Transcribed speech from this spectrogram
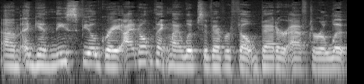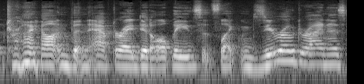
Um, again, these feel great. I don't think my lips have ever felt better after a lip try on than after I did all these. It's like zero dryness.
